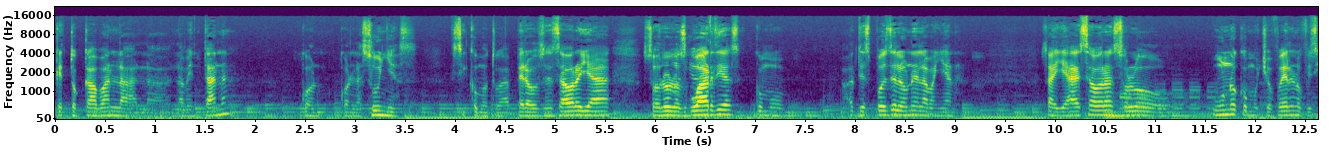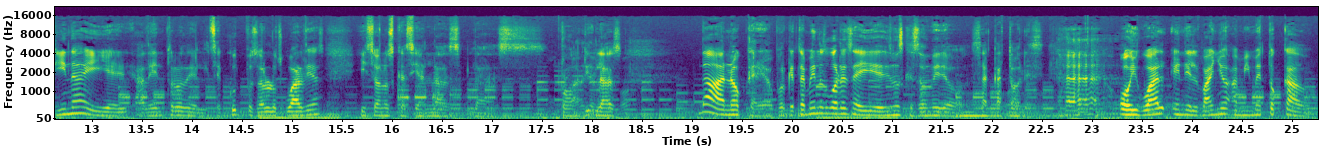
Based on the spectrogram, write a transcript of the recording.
que tocaban la, la- la ventana con, con las uñas, así como tú, pero o sea, es ahora ya solo los guardias como después de la una de la mañana. O sea, ya a esa hora solo uno como chofer en la oficina y eh, adentro del Secut pues solo los guardias y son los que hacían las las, rondi- favor. no, no creo, porque también los guardias ahí hay unos que son medio sacatones. O igual en el baño, a mí me ha tocado.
